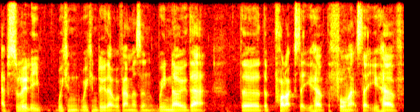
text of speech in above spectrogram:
absolutely we can we can do that with Amazon. We know that the the products that you have, the formats that you have,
